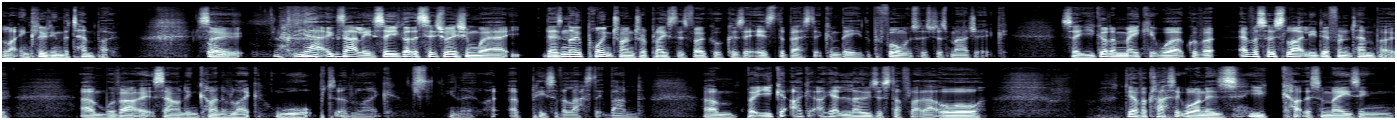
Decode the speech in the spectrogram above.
like including the tempo. So yeah, exactly. So you've got the situation where there's no point trying to replace this vocal because it is the best it can be. The performance was just magic. So you've got to make it work with a ever so slightly different tempo, um, without it sounding kind of like warped and like you know like a piece of elastic band. Um, but you get I, get I get loads of stuff like that. Or the other classic one is you cut this amazing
